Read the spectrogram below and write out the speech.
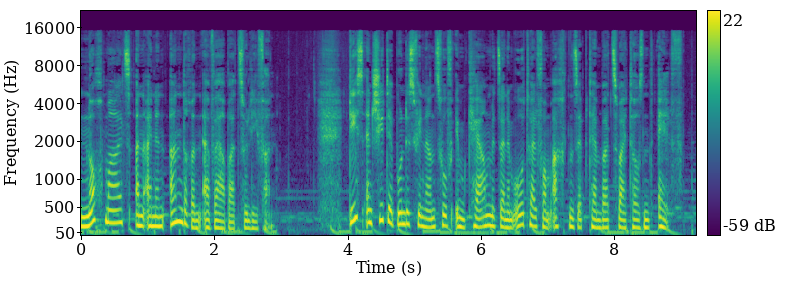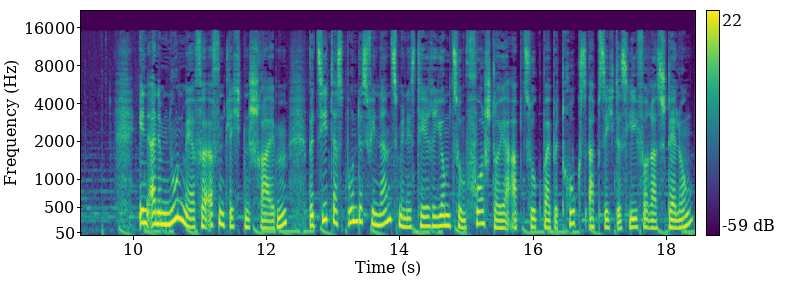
nochmals an einen anderen Erwerber zu liefern. Dies entschied der Bundesfinanzhof im Kern mit seinem Urteil vom 8. September 2011. In einem nunmehr veröffentlichten Schreiben bezieht das Bundesfinanzministerium zum Vorsteuerabzug bei Betrugsabsicht des Lieferers Stellung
